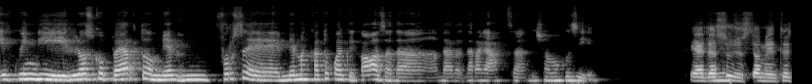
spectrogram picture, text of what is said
e, quindi l'ho scoperto, mi è, forse mi è mancato qualche cosa da, da, da ragazza, diciamo così. E adesso giustamente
